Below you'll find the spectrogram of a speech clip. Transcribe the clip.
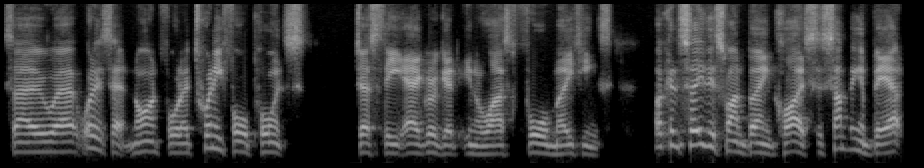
So, uh, what is that? 9, 14, 24 points, just the aggregate in the last four meetings. I can see this one being close. There's something about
